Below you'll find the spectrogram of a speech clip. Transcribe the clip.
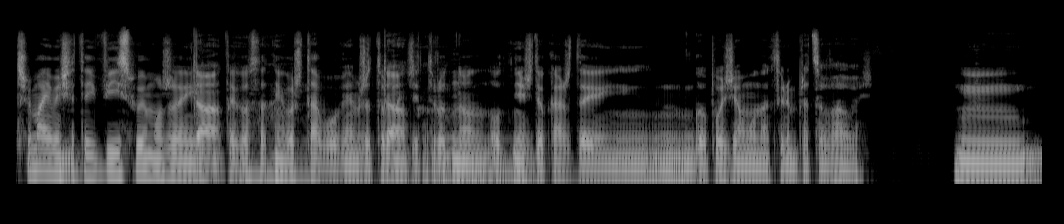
Trzymajmy się tej Wisły, może tak. i tego ostatniego sztabu. Wiem, że to tak. będzie trudno odnieść do każdego poziomu, na którym pracowałeś. Mm,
